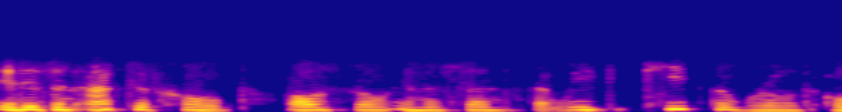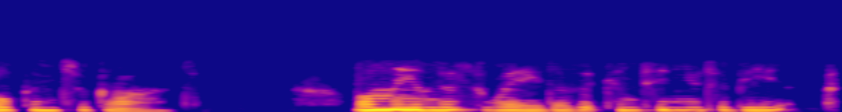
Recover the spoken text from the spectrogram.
It is an active hope also in the sense that we keep the world open to God. Only in this way does it continue to be a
